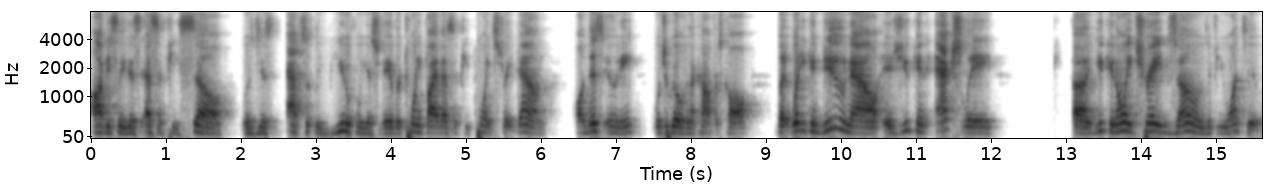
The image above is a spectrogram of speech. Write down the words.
Obviously, this S&P sell was just absolutely beautiful yesterday, over 25 S&P points straight down on this uni, which we'll go over in the conference call. But what you can do now is you can actually, uh, you can only trade zones if you want to.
